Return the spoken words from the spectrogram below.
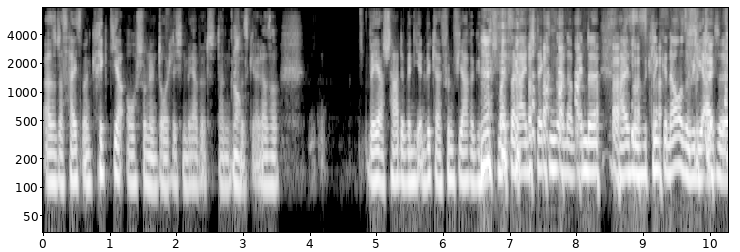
Also das heißt, man kriegt ja auch schon einen deutlichen Mehrwert dann Genau. fürs Geld. Also wäre ja schade, wenn die Entwickler fünf Jahre Gehirnschmalz da reinstecken und am Ende heißt es, es klingt genauso wie die alte,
